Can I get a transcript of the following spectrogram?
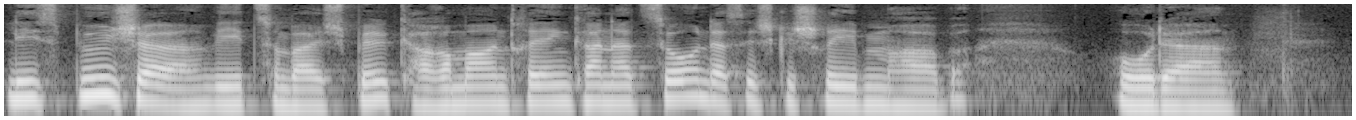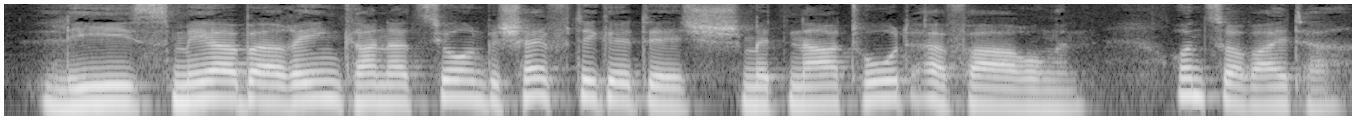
Lies Bücher wie zum Beispiel Karma und Reinkarnation, das ich geschrieben habe. Oder lies mehr über Reinkarnation, beschäftige dich mit Nahtoderfahrungen und so weiter.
